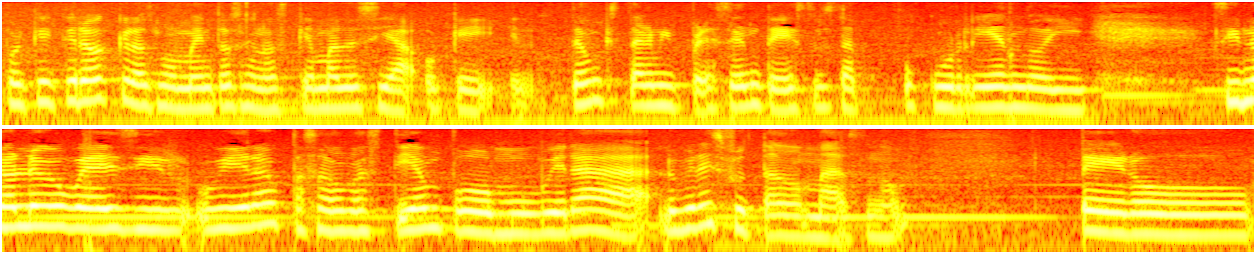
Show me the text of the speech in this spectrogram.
Porque creo que los momentos en los que más decía, ok, tengo que estar en mi presente, esto está ocurriendo y si no luego voy a decir, hubiera pasado más tiempo, me hubiera, lo hubiera disfrutado más, ¿no? Pero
